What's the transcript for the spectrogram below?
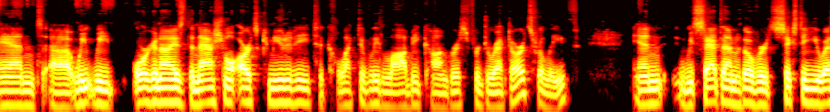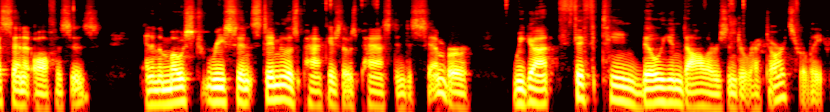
and uh, we, we organized the national arts community to collectively lobby Congress for direct arts relief. And we sat down with over 60 US Senate offices. And in the most recent stimulus package that was passed in December, we got $15 billion in direct arts relief.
